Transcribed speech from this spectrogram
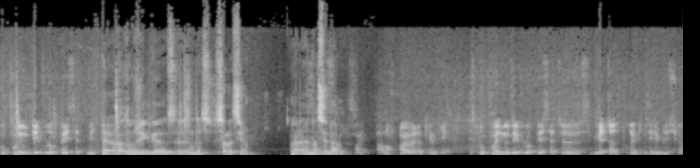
vous pouvez nous développer cette méthode? Euh, salation euh, nationale. Oui, pardon. ok, ok. Est-ce que vous pouvez nous développer cette, euh, méthode pour éviter les blessures?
